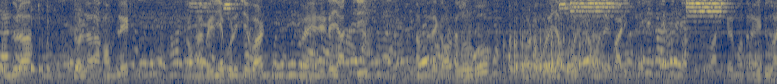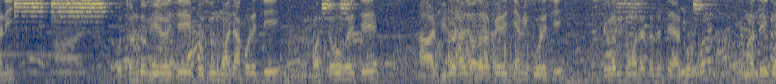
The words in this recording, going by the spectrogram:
বন্ধুরা জলডালা কমপ্লিট তো আমরা বেরিয়ে পড়েছি এবার। এবার হেঁটে হেঁটে যাচ্ছি। সামনে থেকে অটো ধরবো। অটো করে যাব হচ্ছে আমাদের বাড়ি। তো আজকের মতন এইটুখানি। আর প্রচণ্ড ভিড় হয়েছে, প্রচুর মজা করেছি, কষ্টও হয়েছে। আর ভিডিওটা যতটা পেরেছি আমি করেছি, সেগুলো আমি তোমাদের সাথে শেয়ার করব। তোমরা দেখো।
